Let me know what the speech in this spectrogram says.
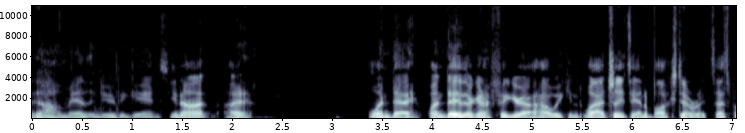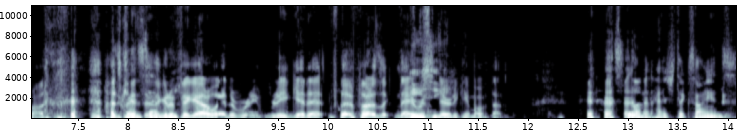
Oh man, the newbie gains. You know what? I one day, one day they're gonna figure out how we can. Well, actually, it's anabolic steroids. That's probably. I was gonna say they're gonna figure out a way to re, re get it, but, but I was like, they, they already came up with that. It's done. Hashtag science.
